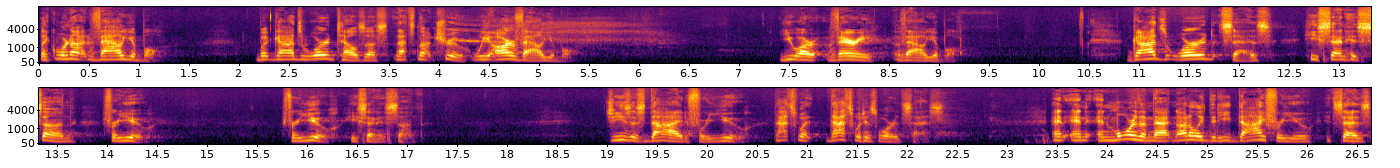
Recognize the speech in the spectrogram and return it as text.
like we're not valuable. But God's word tells us that's not true. We are valuable. You are very valuable. God's word says he sent his son for you. For you, he sent his son. Jesus died for you. That's what, that's what his word says. And, and, and more than that, not only did he die for you, it says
